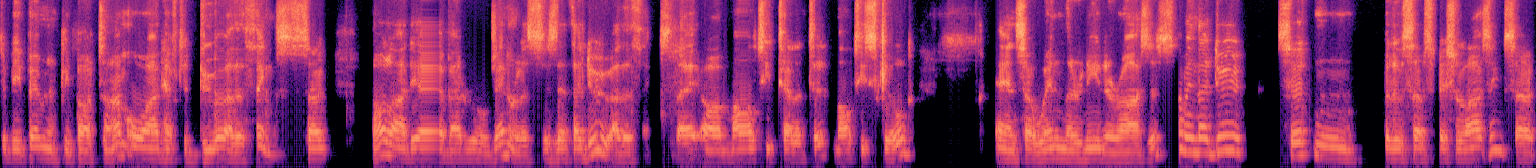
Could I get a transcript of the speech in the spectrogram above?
to be permanently part time or I'd have to do other things. So the whole idea about rural generalists is that they do other things. They are multi talented, multi skilled. And so when the need arises, I mean, they do certain bit of subspecializing. So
